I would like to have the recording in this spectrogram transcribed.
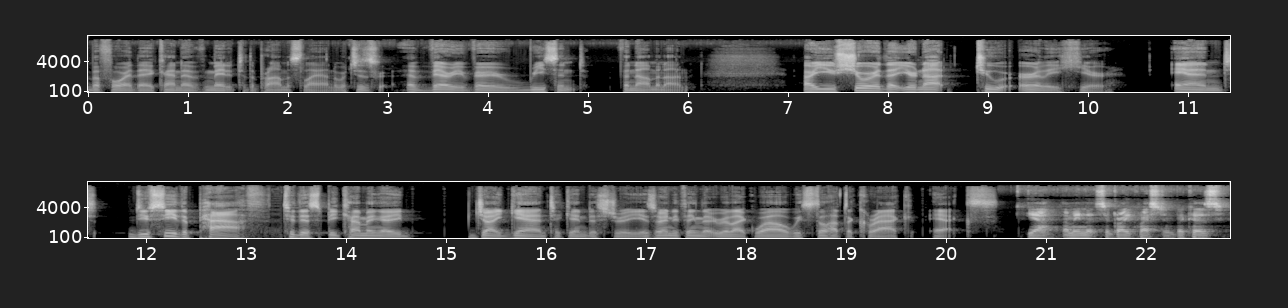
before they kind of made it to the promised land, which is a very, very recent phenomenon. Are you sure that you're not too early here? And do you see the path to this becoming a gigantic industry? Is there anything that you're like, well, we still have to crack X? Yeah, I mean, that's a great question because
